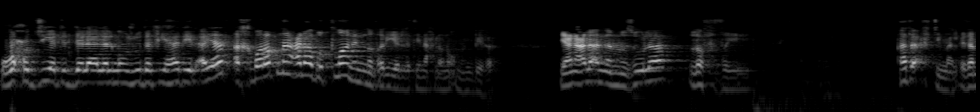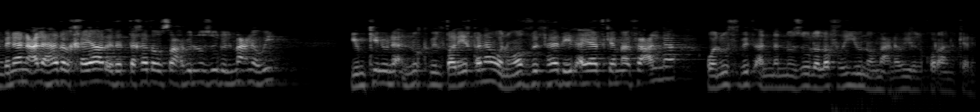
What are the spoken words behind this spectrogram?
وحجية الدلالة الموجودة في هذه الآيات أخبرتنا على بطلان النظرية التي نحن نؤمن بها. يعني على أن النزول لفظي. هذا احتمال. إذا بناء على هذا الخيار إذا اتخذه صاحب النزول المعنوي يمكننا أن نكمل طريقنا ونوظف هذه الآيات كما فعلنا ونثبت أن النزول لفظي ومعنوي للقرآن الكريم.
